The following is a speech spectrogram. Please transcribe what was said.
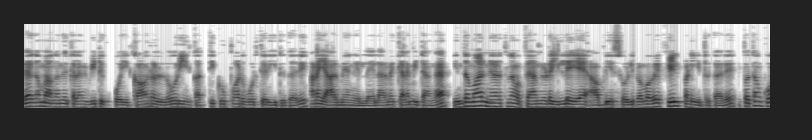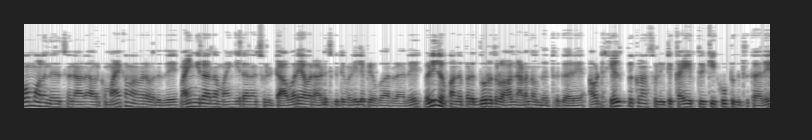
வேகமா அங்க இருந்து கிளம்பி வீட்டுக்கு போய் காரல் லோரியும் கத்தி கூப்பாடு போட்டு தேடிட்டு இருக்காரு. ஆனா யாருமே அங்க இல்ல. எல்லாருமே கிளம்பிட்டாங்க. இந்த மாதிரி நேரத்துல நம்ம ஃபேமிலியோட இல்லையே அப்படின்னு சொல்லி ரொம்பவே ஃபீல் பண்ணிக்கிட்டு இருக்காரு. இப்பதான் கோமால நெரிசனால அவருக்கு மயக்கமா வேற வருது. மயங்கிறாதா மயங்கிறாதான்னு சொல்லிட்டு அவரே அவரை அடிச்சுக்கிட்டு வெளியில போய் உட்காடுறாரு வெளியில உட்காந்த பிறகு தூரத்துல ஆள் நடந்து வந்துட்டு இருக்காரு. அவர்கிட்ட ஹெல்ப் சொல்லிட்டு கையை தூக்கி கூப்பிட்டுக்கிட்டு இருக்காரு.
